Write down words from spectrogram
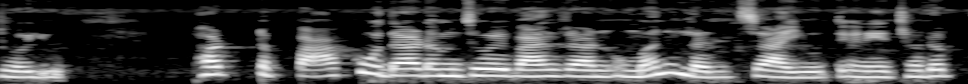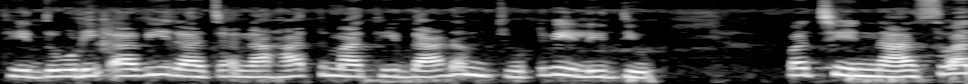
જોયું. ફટ પાકું દાડમ જોઈ વાંદરાનું મન લલચાયું. તેણે ઝડપથી દોડી આવી, રાજાના હાથમાંથી દાડમ ઝૂંટવી લીધું. પછી નાસવા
